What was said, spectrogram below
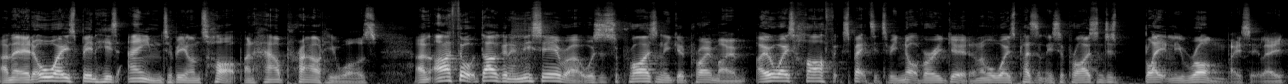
and that it had always been his aim to be on top and how proud he was. And I thought Duggan in this era was a surprisingly good promo. I always half expect it to be not very good, and I'm always pleasantly surprised and just blatantly wrong, basically.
